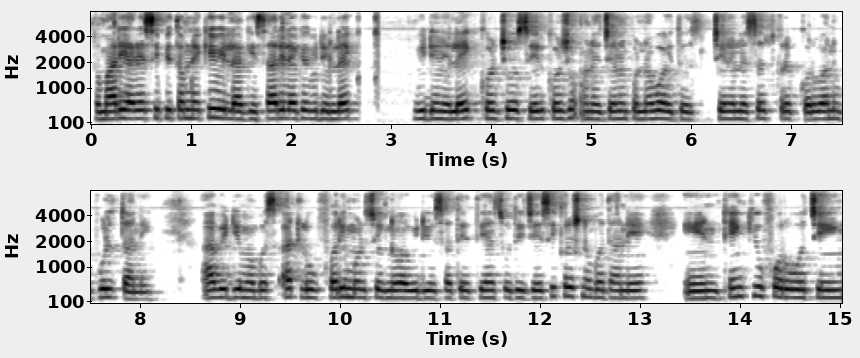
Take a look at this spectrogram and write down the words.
તો મારી આ રેસીપી તમને કેવી લાગી? સારી લાગી વીડિયો લાઈક વિડીયોને લાઇક કરજો, શેર કરજો અને ચેનલ પર નવા હોય તો ચેનલને સબસ્ક્રાઈબ કરવાનું ભૂલતા નહીં. આ વિડીયોમાં બસ આટલું. ફરી મળશું એક નવા વીડિયો સાથે. ત્યાં સુધી જય શ્રી કૃષ્ણ બધાને. And thank you for watching.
